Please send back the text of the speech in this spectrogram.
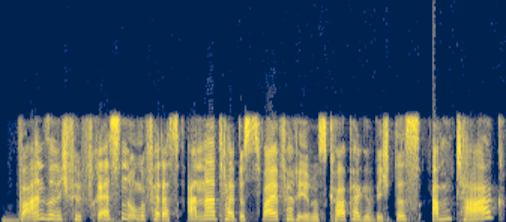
wahnsinnig viel fressen, ungefähr das anderthalb bis zweifache ihres Körpergewichtes am Tag.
